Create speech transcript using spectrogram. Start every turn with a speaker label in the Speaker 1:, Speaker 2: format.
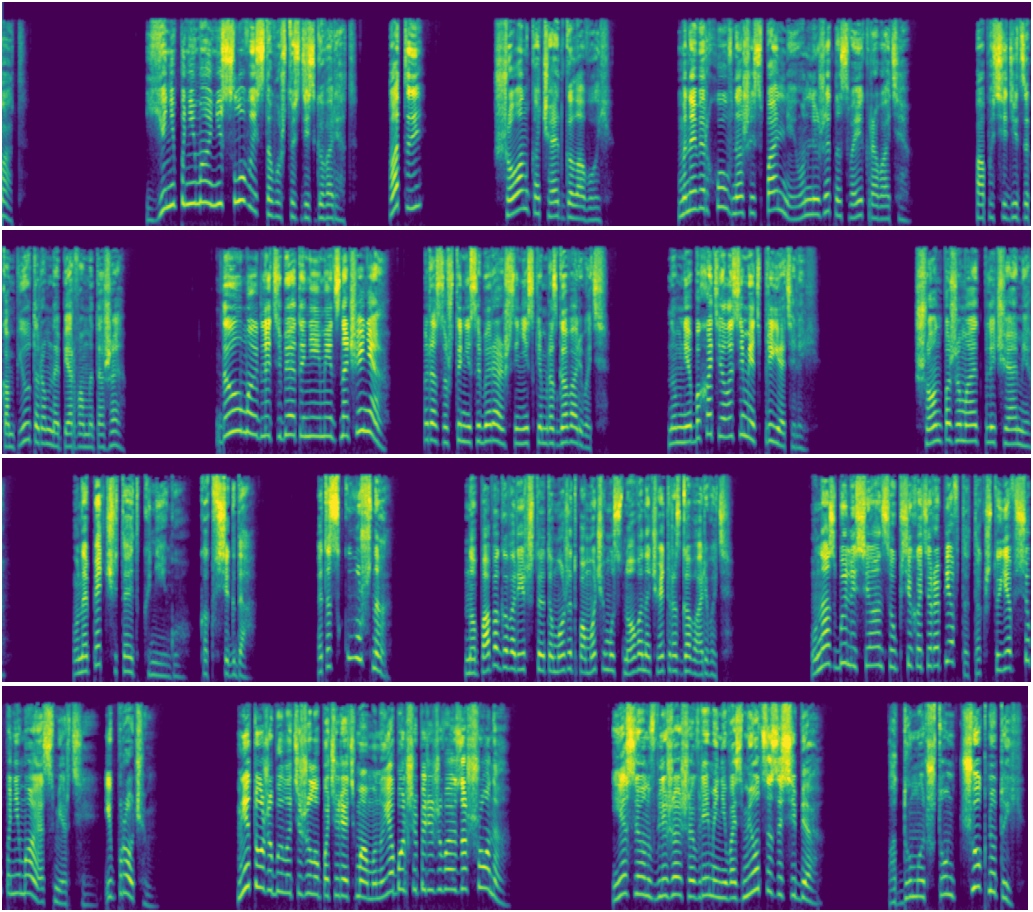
Speaker 1: спад. Я не понимаю ни слова из того, что здесь говорят. А ты? Шон качает головой. Мы наверху, в нашей спальне, он лежит на своей кровати. Папа сидит за компьютером на первом этаже. «Думаю, для тебя это не имеет значения, раз уж ты не собираешься ни с кем разговаривать. Но мне бы хотелось иметь приятелей». Шон пожимает плечами. Он опять читает книгу, как всегда. «Это скучно!» Но папа говорит, что это может помочь ему снова начать разговаривать. У нас были сеансы у психотерапевта, так что я все понимаю о смерти и прочем. Мне тоже было тяжело потерять маму, но я больше переживаю за Шона. Если он в ближайшее время не возьмется за себя, подумает, что он чокнутый,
